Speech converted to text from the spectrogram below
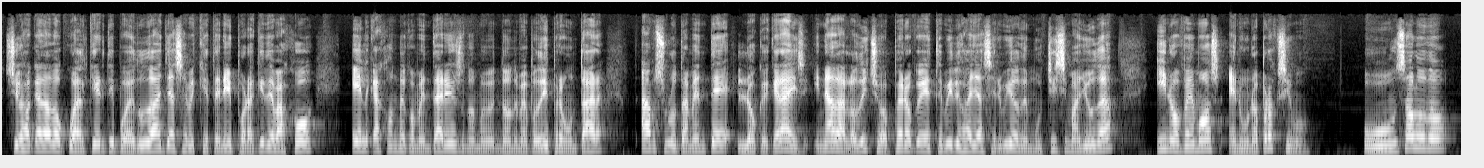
si os ha quedado cualquier tipo de duda, ya sabéis que tenéis por aquí debajo el cajón de comentarios donde, me podéis preguntar absolutamente lo que queráis. Y nada, lo dicho, espero que este vídeo os haya servido de muchísima ayuda y nos vemos en uno próximo. Un saludo.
